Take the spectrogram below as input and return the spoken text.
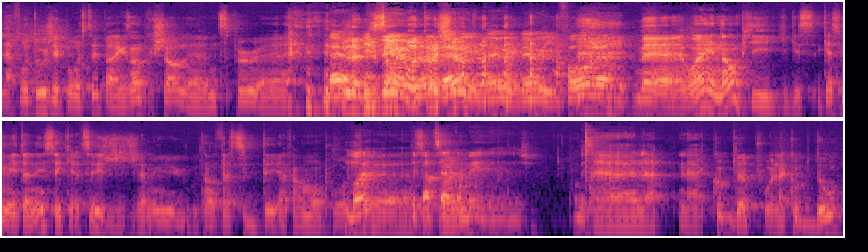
la photo que j'ai postée, par exemple, Richard l'a un petit peu. euh, Ben, l'a mis sur ben, Photoshop. Ben oui, ben oui, ben oui, il faut, là. Mais ouais, non, puis qu'est-ce qui m'a étonné, c'est que, tu sais, j'ai jamais eu autant de facilité à faire mon poids. Ouais, T'es parti à combien euh, Euh, la, la coupe de poids, la coupe d'eau,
